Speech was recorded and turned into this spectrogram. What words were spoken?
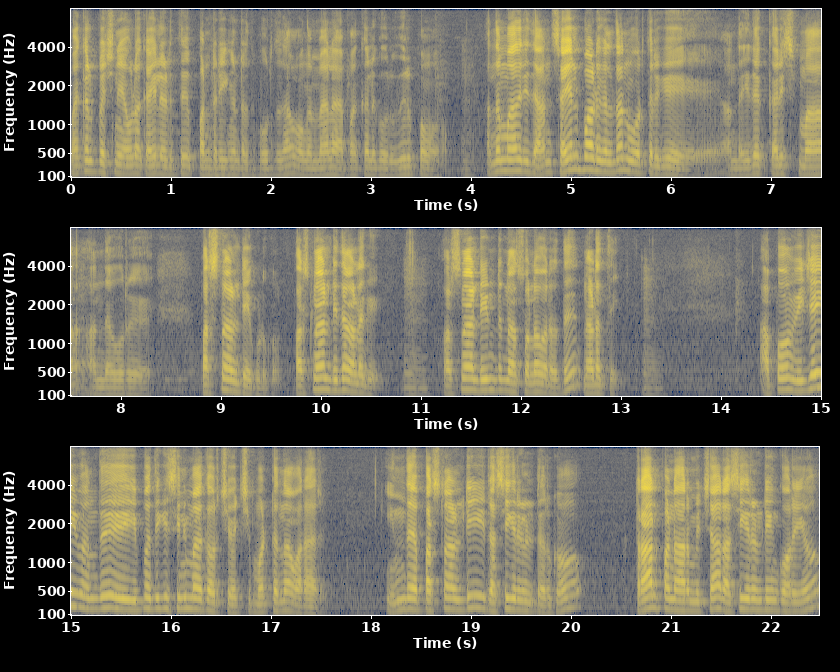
மக்கள் பிரச்சனை எவ்வளோ கையில் எடுத்து பண்ணுறீங்கன்றது பொறுத்து தான் உங்கள் மேலே மக்களுக்கு ஒரு விருப்பம் வரும். அந்த மாதிரி தான் செயல்பாடுகள் தான் ஒருத்தருக்கு அந்த இதை கரிஷ்மா அந்த ஒரு பர்சனாலிட்டியை கொடுக்கும். பர்சனாலிட்டி தான் அழகு. பர்சனாலிட்டின்ட்டு நான் சொல்ல வர்றது நடத்தை. அப்போ விஜய் வந்து இப்போதைக்கு சினிமா கவர்ச்சி வச்சு மட்டும்தான் வராரு. இந்த பர்சனாலிட்டி ரசிகர்கள்ட்ட இருக்கும். ட்ரால் பண்ண ஆரம்பித்தா ரசிகர்கள்ட்டையும் குறையும்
